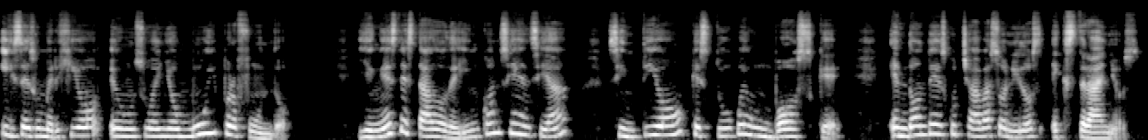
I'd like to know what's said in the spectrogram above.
y se sumergió en un sueño muy profundo. Y en este estado de inconsciencia sintió que estuvo en un bosque en donde escuchaba sonidos extraños.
